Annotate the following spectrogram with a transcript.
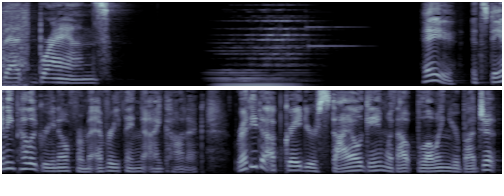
that brands. Hey, it's Danny Pellegrino from Everything Iconic. Ready to upgrade your style game without blowing your budget?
